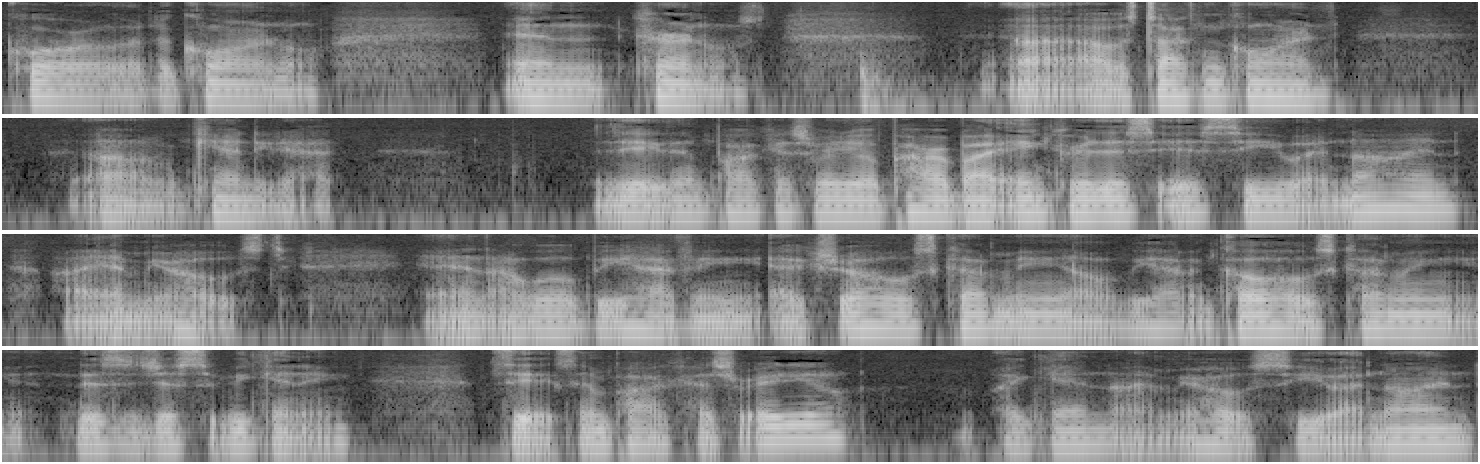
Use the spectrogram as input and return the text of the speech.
coral and the coronal and kernels. Uh, I was talking corn, um, candy that. ZXN Podcast Radio powered by Anchor. This is See You at 9. I am your host. And I will be having extra hosts coming. I will be having co hosts coming. This is just the beginning. ZXN Podcast Radio. Again, I am your host. See you at 9.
